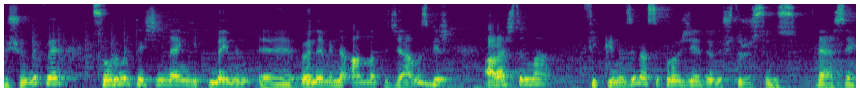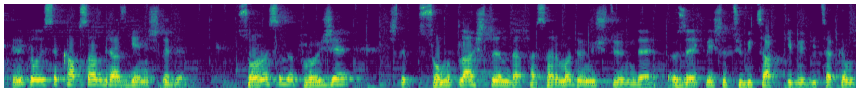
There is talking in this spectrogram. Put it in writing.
düşündük ve sorunun peşinden gitmenin e, önemini anlatacağımız bir araştırma fikrinizi nasıl projeye dönüştürürsünüz dersi ekledik. Dolayısıyla kapsam biraz genişledi. Sonrasında proje işte somutlaştığında, tasarıma dönüştüğünde, özellikle işte TÜBİTAK gibi bir takım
